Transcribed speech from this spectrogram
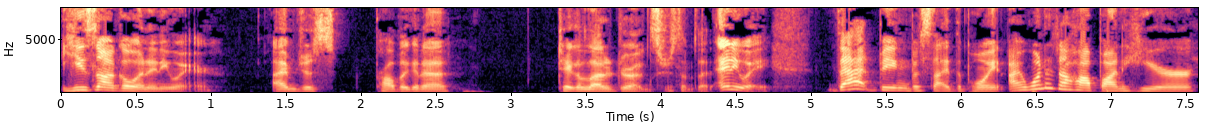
he's not going anywhere. I'm just probably gonna take a lot of drugs or something. Anyway, that being beside the point, I wanted to hop on here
